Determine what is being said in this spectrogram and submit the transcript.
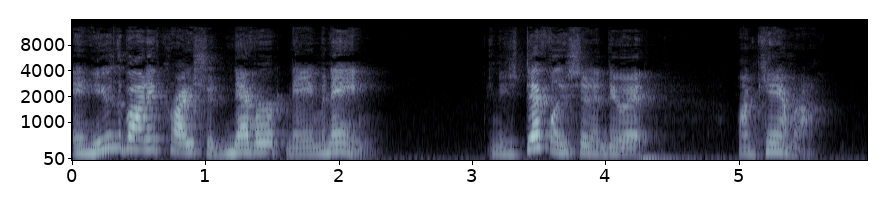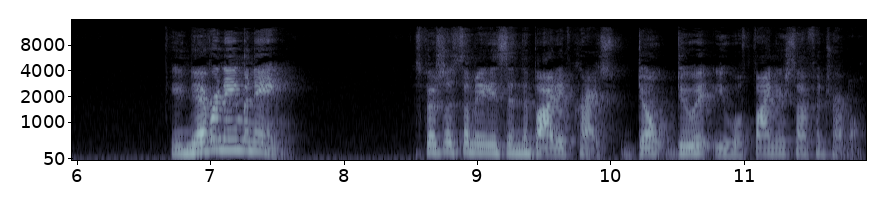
And you in the body of Christ should never name a name. And you definitely shouldn't do it on camera. You never name a name, especially if somebody is in the body of Christ. Don't do it. You will find yourself in trouble.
